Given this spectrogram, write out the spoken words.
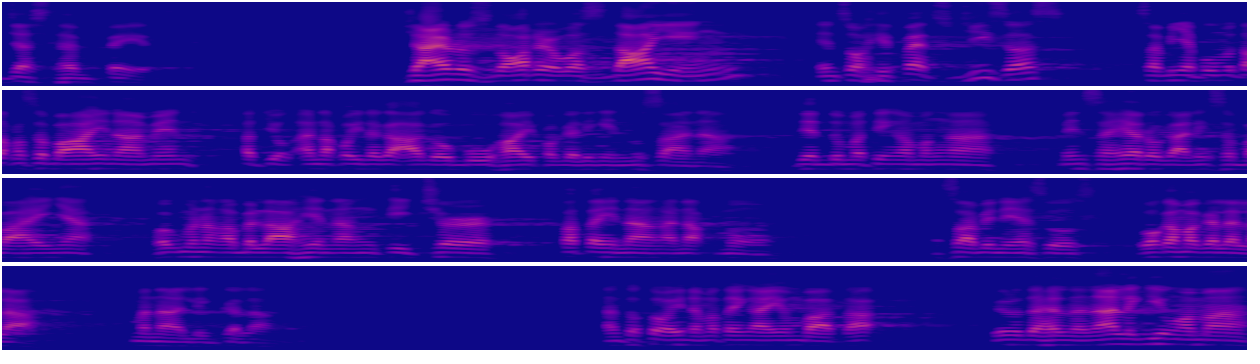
just have faith." Jairus' daughter was dying and so he fetched Jesus. Sabi niya, pumunta ka sa bahay namin at yung anak ko'y nag-aagaw buhay, pagalingin mo sana. Then dumating ang mga mensahero galing sa bahay niya, huwag mo nang abalahin ang teacher, patay na ang anak mo. Sabi ni Jesus, huwag ka mag-alala, manalig ka lang. Ang totoo ay namatay nga yung bata, pero dahil nanalig yung ama,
